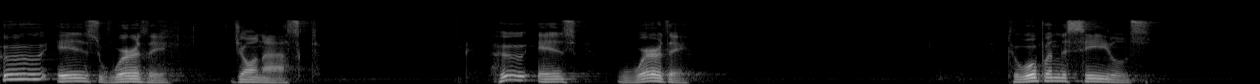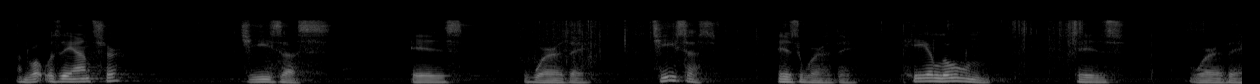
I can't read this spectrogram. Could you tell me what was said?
Who is worthy? John asked. Who is worthy? To open the seals. And what was the answer? Jesus is worthy. Jesus is worthy. He alone is worthy.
